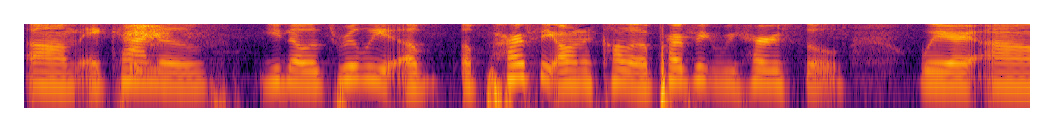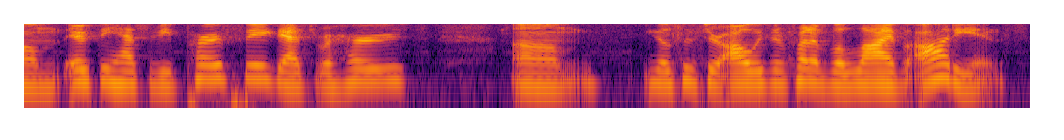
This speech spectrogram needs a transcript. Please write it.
um, and kind of you know, it's really a, a perfect. I want to call it a perfect rehearsal where um, everything has to be perfect as rehearsed. Um, you know, since you're always in front of a live audience,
